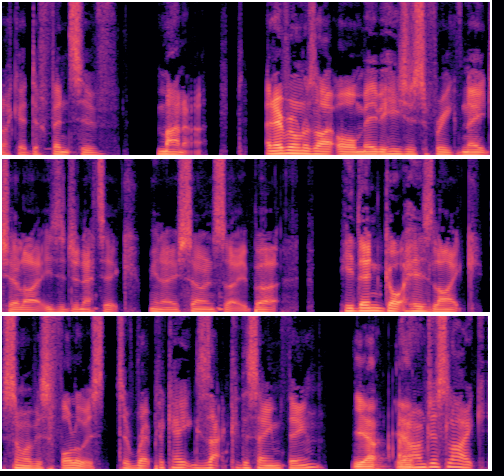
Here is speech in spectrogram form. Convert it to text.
like a defensive manner. And everyone was like, "Oh, maybe he's just a freak of nature, like he's a genetic, you know, so and so." But he then got his like some of his followers to replicate exactly the same thing, Yeah, and yeah. I'm just like,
